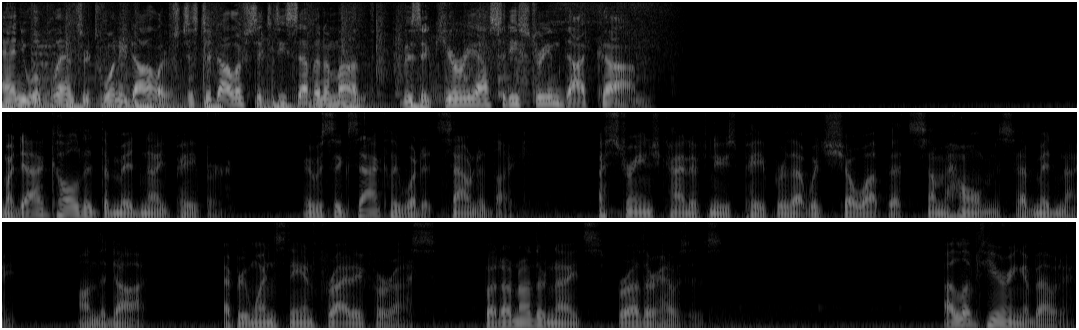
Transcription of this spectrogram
Annual plans are $20, just $1.67 a month. Visit curiositystream.com. My dad called it the Midnight Paper. It was exactly what it sounded like a strange kind of newspaper that would show up at some homes at midnight, on the dot, every Wednesday and Friday for us, but on other nights for other houses. I loved hearing about it.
